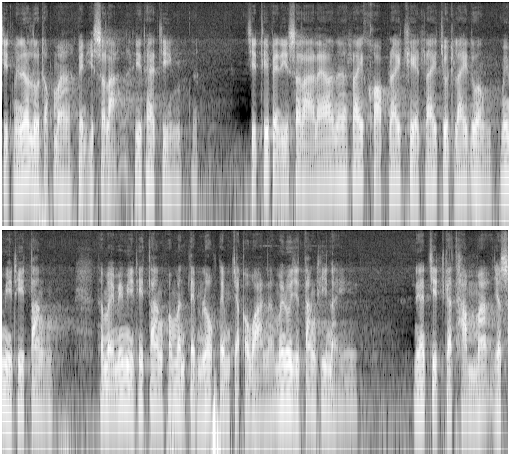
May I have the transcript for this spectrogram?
จิตมันก็หลุดออกมาเป็นอิสระที่แท้จริง จิตที่เป็นอิสระแล้วนะไร้ขอบไร้เขตไร้จุดไร้ดวง ไม่มีที่ตั้งทำไมไม่มีที่ตั้ง เพราะมันเต็มโลกเต็มจักรวาลแล้วไม่รู้จะตั้งที่ไหน เนี่ยจิตกับธรรมะจะเส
